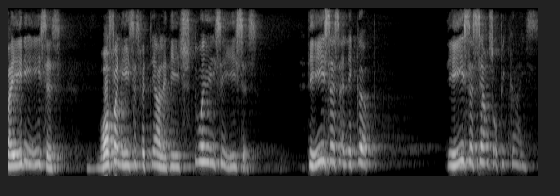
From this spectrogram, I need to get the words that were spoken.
by hierdie Jesus waarvan Jesus vertel het, die historiese Jesus. Die Jesus in die krib. Die Jesus selfs op die kruis.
